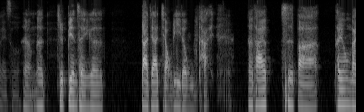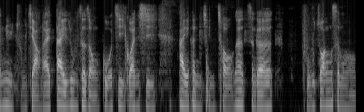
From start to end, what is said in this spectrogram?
没错。嗯，那就变成一个大家角力的舞台。那他是把。他用男女主角来带入这种国际关系、爱恨情仇，那整个服装什么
